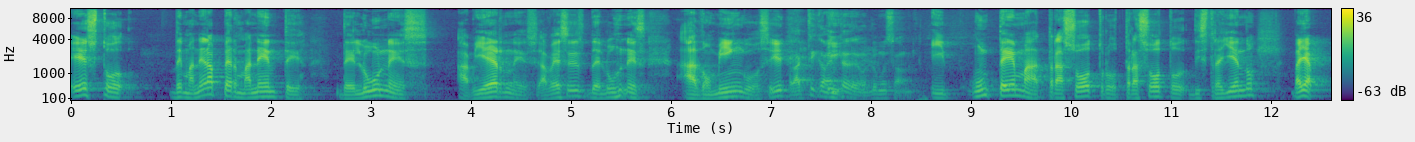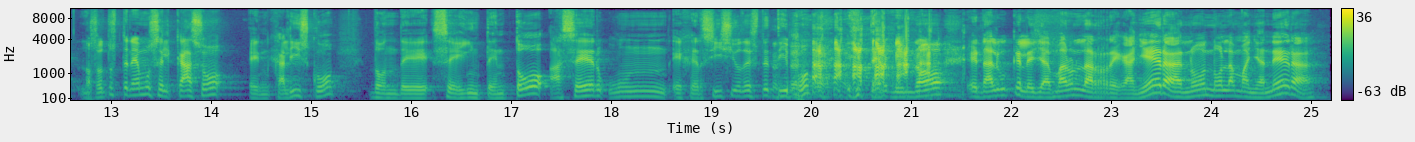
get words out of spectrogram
esto de manera permanente, de lunes a viernes, a veces de lunes a domingo, ¿sí? Prácticamente de lunes a domingo. Y un tema tras otro, tras otro, distrayendo. Vaya, nosotros tenemos el caso en Jalisco donde se intentó hacer un ejercicio de este tipo y terminó en algo que le llamaron la regañera, no, no la mañanera.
